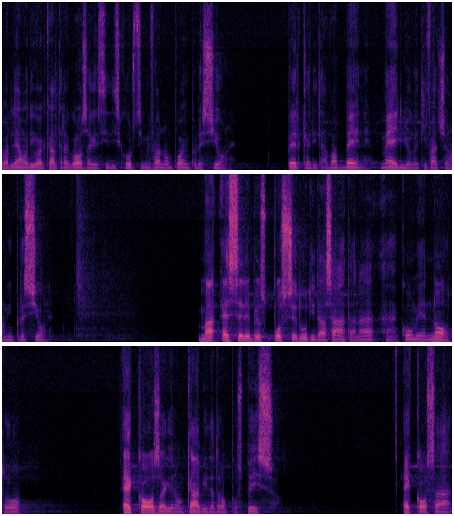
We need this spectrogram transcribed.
parliamo di qualche altra cosa che questi discorsi mi fanno un po' impressione per carità, va bene, meglio che ti facciano un'impressione. Ma essere posseduti da Satana, eh, come è noto, è cosa che non capita troppo spesso. È cosa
